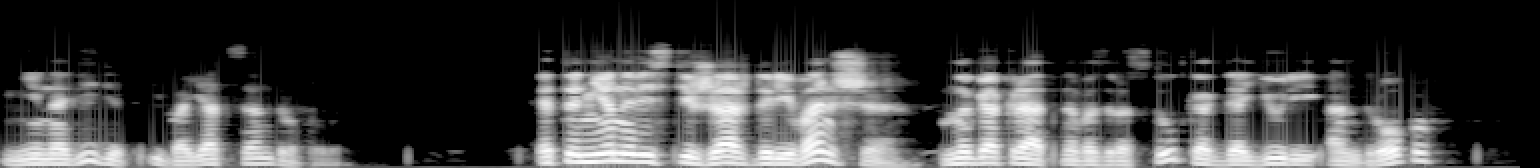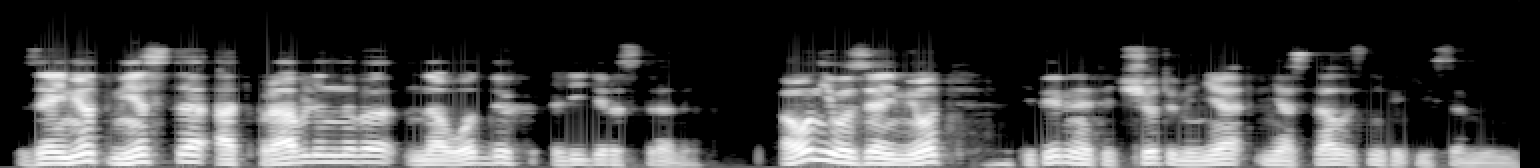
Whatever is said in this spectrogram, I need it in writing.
ненавидят и боятся Андропова. Эта ненависть и жажда реванша многократно возрастут, когда Юрий Андропов займет место отправленного на отдых лидера страны. А он его займет, теперь на этот счет у меня не осталось никаких сомнений.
